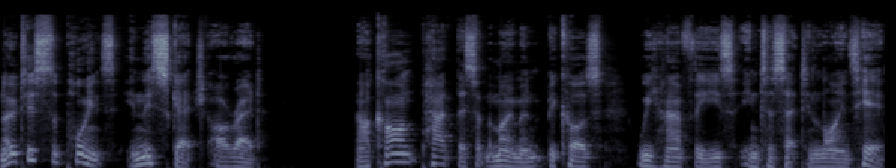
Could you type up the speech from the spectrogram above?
Notice the points in this sketch are red. Now I can't pad this at the moment because we have these intersecting lines here.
